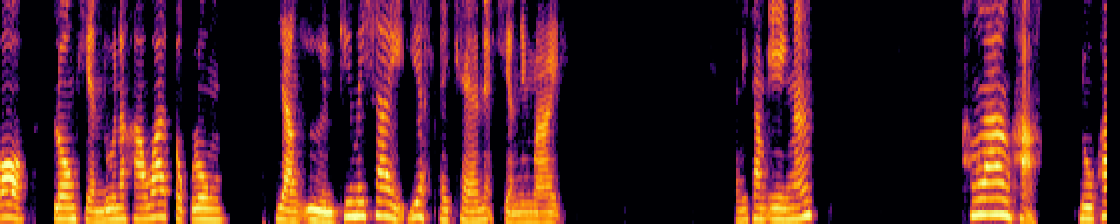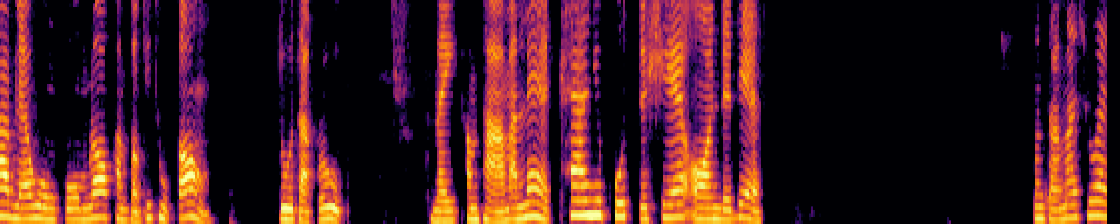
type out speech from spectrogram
ก็ลองเขียนดูนะคะว่าตกลงอย่างอื่นที่ไม่ใช่ yes I can เนี่ยเขียนอย่างไร อันนี้ทำเองนะ ข้างล่างค่ะ ดูภาพแล้ววงกลมรอบคำตอบที่ถูกต้อง ดูจากรูป ในคำถามอันแรก can you put the chair on the desk คุณสามารถช่วย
